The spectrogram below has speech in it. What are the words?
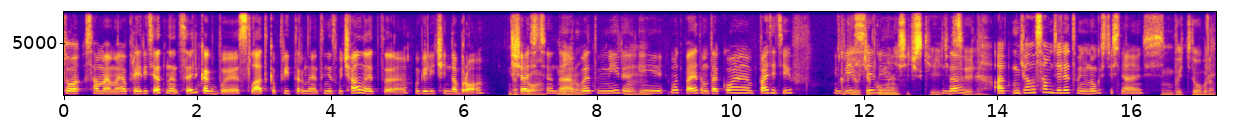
то самая моя приоритетная цель, как бы сладко-приторно это не звучало, это увеличить добро. Добро, счастье, да, в этом мире. Mm-hmm. И вот поэтому такое позитив Какие у тебя веселье. гуманистические эти Да. цели? А я на самом деле этого немного стесняюсь. Быть добрым?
